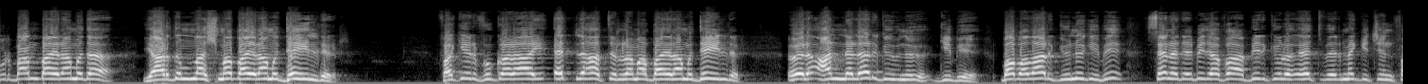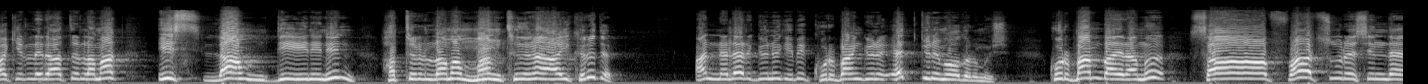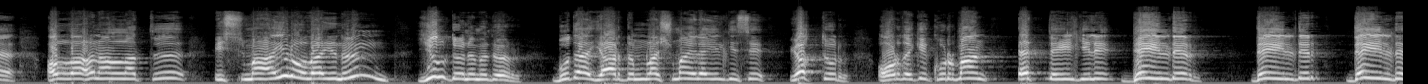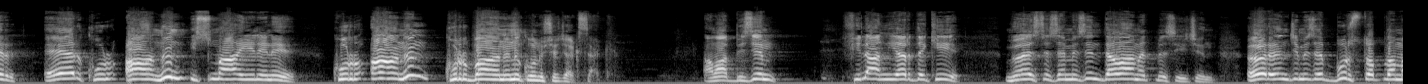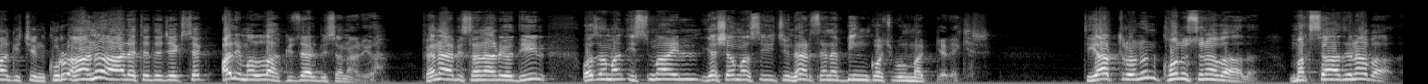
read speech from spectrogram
Kurban bayramı da yardımlaşma bayramı değildir. Fakir fukarayı etle hatırlama bayramı değildir. Öyle anneler günü gibi, babalar günü gibi senede bir defa bir kilo et vermek için fakirleri hatırlamak İslam dininin hatırlama mantığına aykırıdır. Anneler günü gibi kurban günü et günü mü olurmuş? Kurban bayramı Saffat suresinde Allah'ın anlattığı İsmail olayının yıl dönümüdür. Bu da yardımlaşma ile ilgisi yoktur. Oradaki kurban etle ilgili değildir. Değildir, değildir. Eğer Kur'an'ın İsmail'ini, Kur'an'ın kurbanını konuşacaksak. Ama bizim filan yerdeki müessesemizin devam etmesi için, öğrencimize burs toplamak için Kur'an'ı alet edeceksek, alimallah güzel bir senaryo. Fena bir senaryo değil. O zaman İsmail yaşaması için her sene bin koç bulmak gerekir. Tiyatronun konusuna bağlı, maksadına bağlı.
